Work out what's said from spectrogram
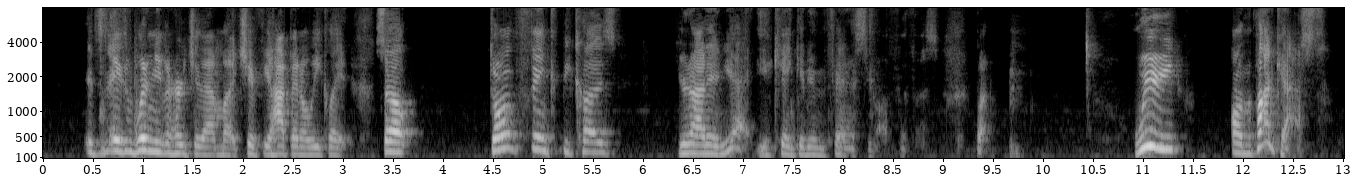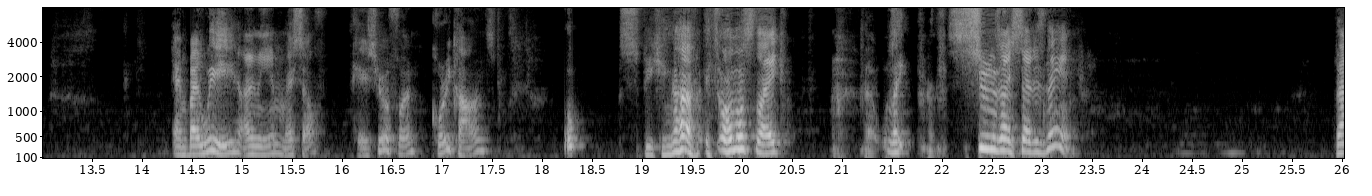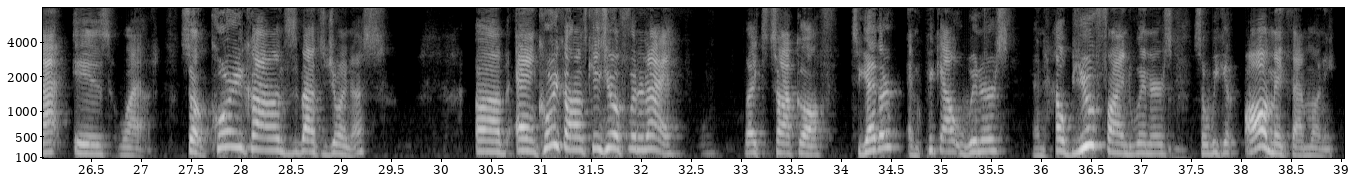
it's it wouldn't even hurt you that much if you hop in a week late. So don't think because you're not in yet, you can't get in fantasy golf with us. But we on the podcast, and by we, I mean myself, Casey Fun, Cory Collins. Speaking of, it's almost like That was like as soon as I said his name. That is wild. So Cory Collins is about to join us. Um, and Cory Collins, Casey Flynn, and I like to talk golf together and pick out winners and help you find winners so we can all make that money.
